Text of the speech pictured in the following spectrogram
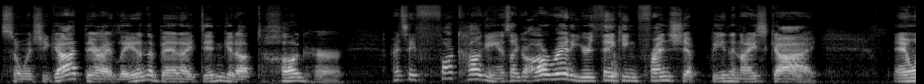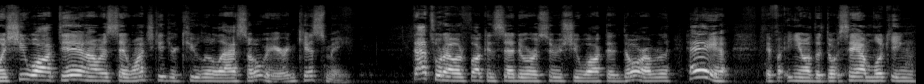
So when she got there, I laid on the bed. I didn't get up to hug her. I'd say, fuck hugging. It's like already you're thinking friendship, being the nice guy. And when she walked in, I would have said, Why don't you get your cute little ass over here and kiss me? That's what I would have fucking said to her as soon as she walked in the door. I would have, hey, if you know the door, say I'm looking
